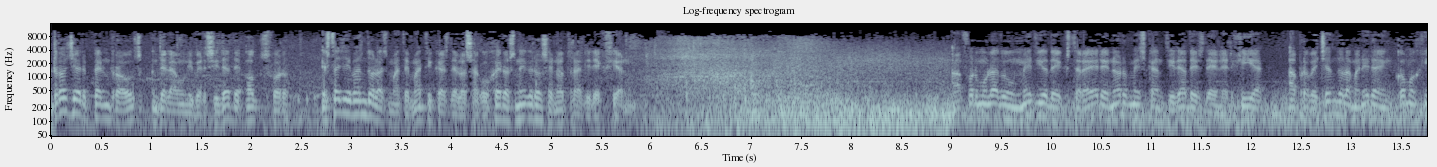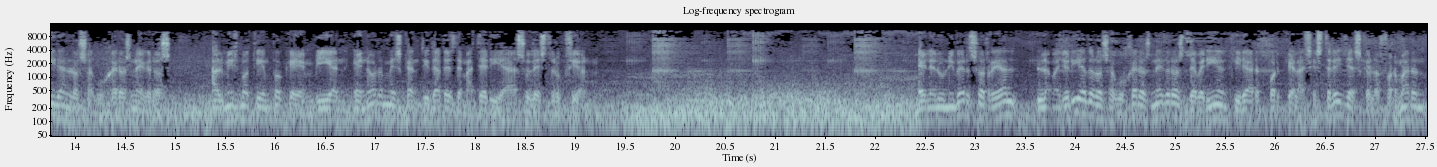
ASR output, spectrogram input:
Roger Penrose, de la Universidad de Oxford, está llevando las matemáticas de los agujeros negros en otra dirección ha formulado un medio de extraer enormes cantidades de energía aprovechando la manera en cómo giran los agujeros negros, al mismo tiempo que envían enormes cantidades de materia a su destrucción. En el universo real, la mayoría de los agujeros negros deberían girar porque las estrellas que los formaron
